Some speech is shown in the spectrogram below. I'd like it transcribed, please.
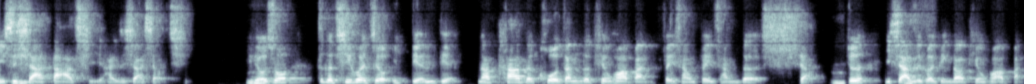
你是下大棋还是下小棋？比如说这个机会只有一点点，那它的扩张的天花板非常非常的小，就是一下子会顶到天花板。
